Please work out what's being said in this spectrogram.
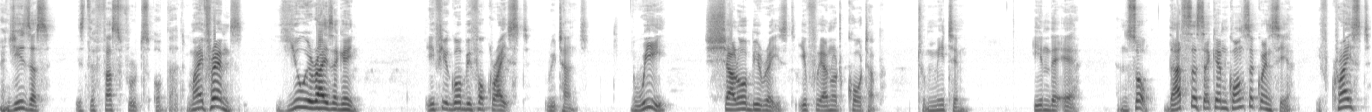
And Jesus is the first fruits of that. My friends, you will rise again if you go before Christ returns. We shall all be raised if we are not caught up to meet him in the air. And so that's the second consequence here. If Christ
